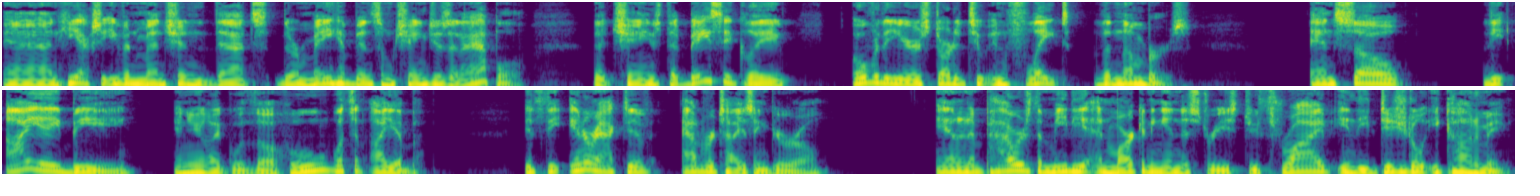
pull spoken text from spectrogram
And he actually even mentioned that there may have been some changes at Apple that changed that basically over the years started to inflate the numbers. And so the IAB, and you're like, well, the who? What's an IAB? It's the Interactive Advertising Bureau, and it empowers the media and marketing industries to thrive in the digital economy.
